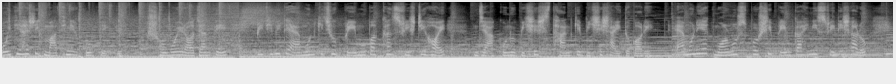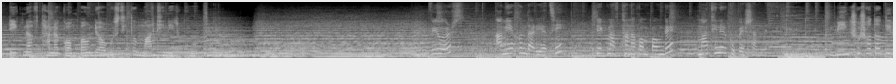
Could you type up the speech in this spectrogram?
ঐতিহাসিক মাথিনের কূপ দেখতে। সময়ের অজান্তে পৃথিবীতে এমন কিছু প্রেম উপাখ্যান সৃষ্টি হয় যা কোনো বিশেষ স্থানকে বিশেষায়িত করে। এমনই এক মর্মস্পর্শী প্রেম কাহিনী স্মৃতিস্মারক টেকনাফ থানা কম্পাউন্ডে অবস্থিত মাথিনের কূপ আমি এখন দাঁড়িয়ে আছি টেকনাফ থানা কম্পাউন্ডে মাথিনের কূপের সামনে। বিংশ শতাব্দীর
